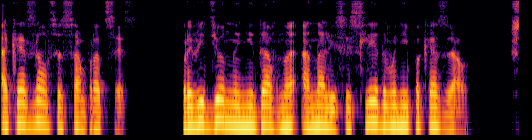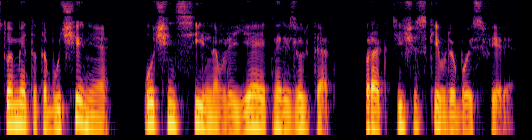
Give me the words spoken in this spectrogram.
оказался сам процесс. Проведенный недавно анализ исследований показал, что метод обучения очень сильно влияет на результат практически в любой сфере.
